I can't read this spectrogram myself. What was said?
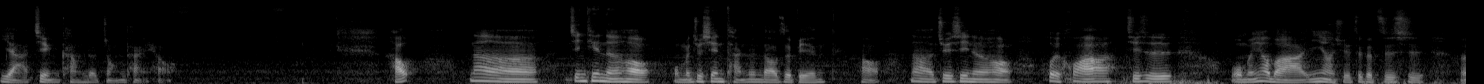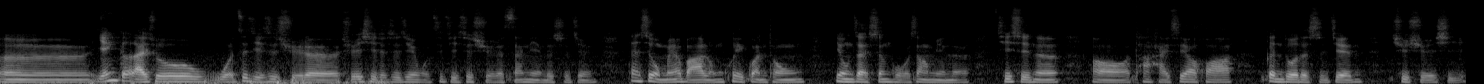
亚健康的状态，好，好。那今天呢，哈，我们就先谈论到这边。好，那杰西呢，哈，会花。其实我们要把营养学这个知识，嗯，严格来说，我自己是学了学习的时间，我自己是学了三年的时间。但是我们要把它融会贯通，用在生活上面呢，其实呢，哦，它还是要花更多的时间去学习。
